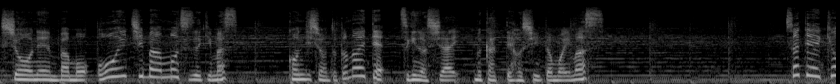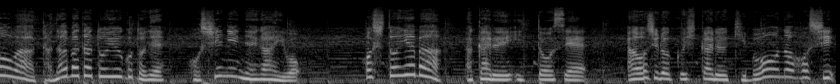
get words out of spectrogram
正念場も大一番も続きます。コンディション整えて次の試合向かってほしいと思います。さて今日は七夕ということで星に願いを。星といえば明るい一等星青白く光る希望の星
